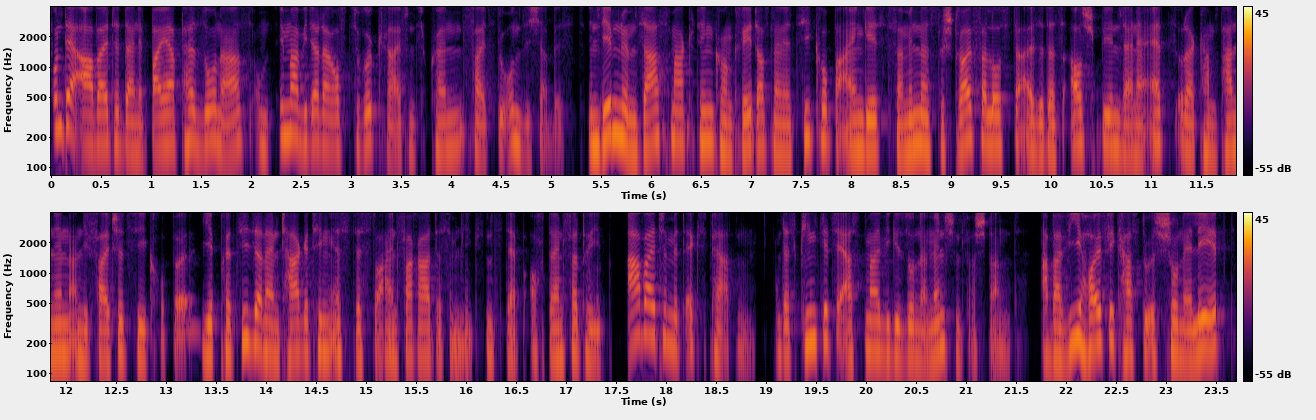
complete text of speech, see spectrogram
und erarbeite deine Buyer Personas, um immer wieder darauf zurückgreifen zu können, falls du unsicher bist. Indem du im SaaS Marketing konkret auf deine Zielgruppe eingehst, verminderst du Streuverluste, also das Ausspielen deiner Ads oder Kampagnen Kampagnen an die falsche Zielgruppe. Je präziser dein Targeting ist, desto einfacher hat es im nächsten Step auch dein Vertrieb. Arbeite mit Experten. Das klingt jetzt erstmal wie gesunder Menschenverstand. Aber wie häufig hast du es schon erlebt,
